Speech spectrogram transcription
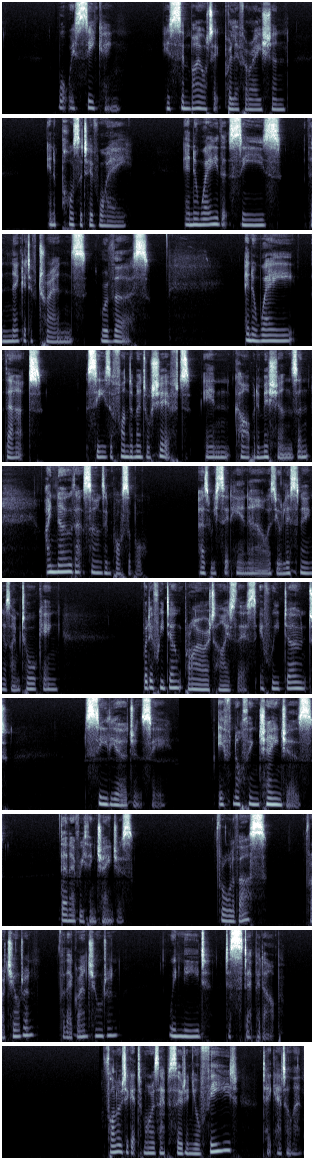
what we're seeking is symbiotic proliferation in a positive way, in a way that sees the negative trends reverse, in a way that sees a fundamental shift in carbon emissions. And I know that sounds impossible as we sit here now, as you're listening, as I'm talking. But if we don't prioritize this, if we don't see the urgency. If nothing changes, then everything changes. For all of us, for our children, for their grandchildren, we need to step it up. Follow to get tomorrow's episode in your feed. Take care till then.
